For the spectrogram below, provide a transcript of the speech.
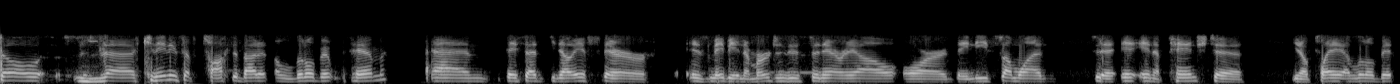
So the Canadians have talked about it a little bit with him, and they said, you know, if there is maybe an emergency scenario or they need someone to in a pinch to, you know, play a little bit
